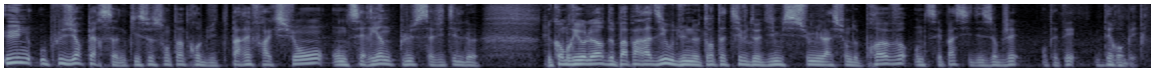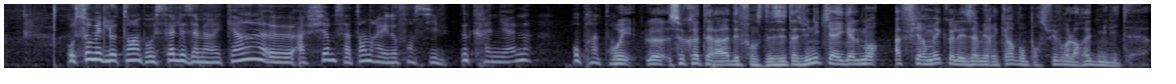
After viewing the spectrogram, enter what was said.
Une ou plusieurs personnes qui se sont introduites par effraction. On ne sait rien de plus. S'agit-il de, de cambrioleurs, de paparazzi ou d'une tentative de dissimulation de preuves On ne sait pas si des objets ont été dérobés. Au sommet de l'OTAN à Bruxelles, les Américains euh, affirment s'attendre à une offensive ukrainienne au printemps. Oui, le secrétaire à la défense des États-Unis qui a également affirmé que les Américains vont poursuivre leur aide militaire.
